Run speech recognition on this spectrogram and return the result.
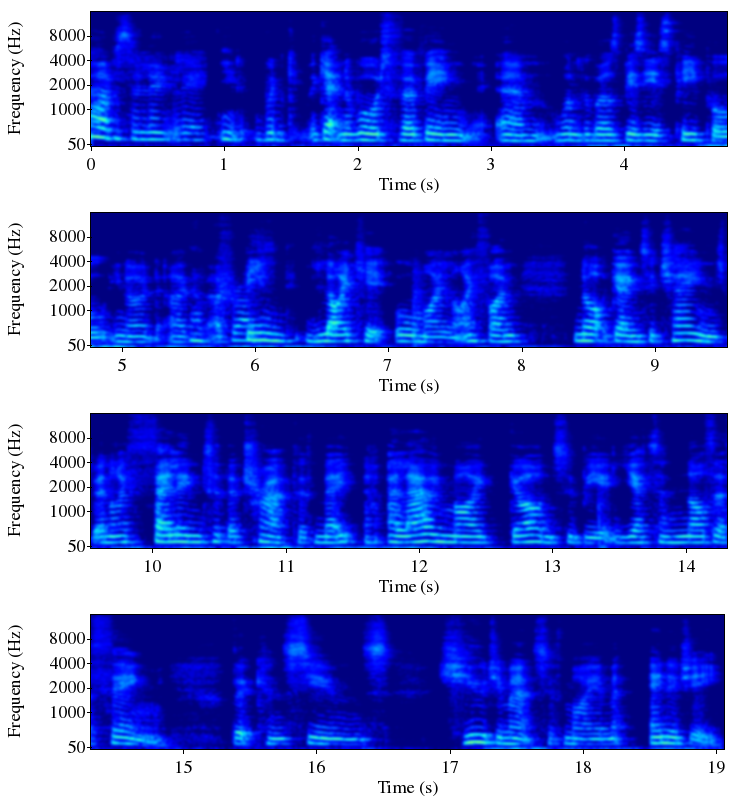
Absolutely, you know, would get an award for being um, one of the world's busiest people. You know, I've, Oh, I've been like it all my life. I'm not going to change, and I fell into the trap of ma- allowing my garden to be yet another thing that consumes huge amounts of my energy.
